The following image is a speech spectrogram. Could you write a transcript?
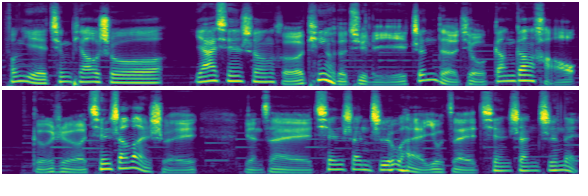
枫叶轻飘说：“鸭先生和听友的距离真的就刚刚好，隔着千山万水，远在千山之外，又在千山之内。”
